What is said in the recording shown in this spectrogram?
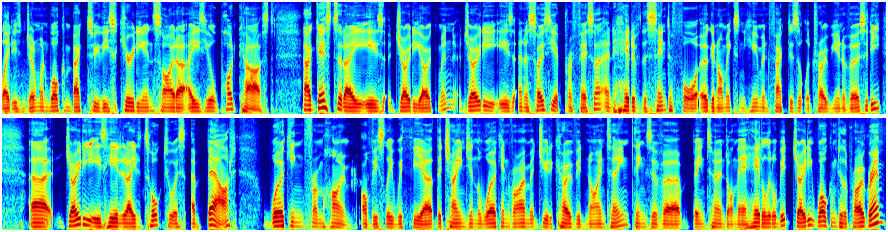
ladies and gentlemen. Welcome back to the Security Insider ASIAL podcast. Our guest today is Jodi Oakman. Jodi is an associate professor and head of the Centre for Ergonomics and Human Factors at La Trobe University. Uh, Jodi is here today to talk to us about working from home. Obviously, with the uh, the change in the work environment due to COVID nineteen, things have uh, been turned on their head a little bit. Jodi, welcome to the program.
